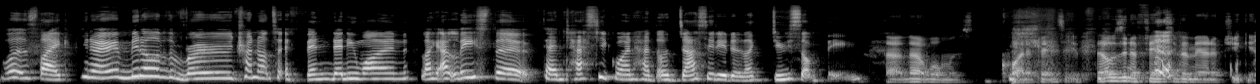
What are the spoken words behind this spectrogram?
was like, you know, middle of the road, try not to offend anyone. Like, at least the fantastic one had the audacity to, like, do something. That, that one was quite offensive. That was an offensive amount of chicken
